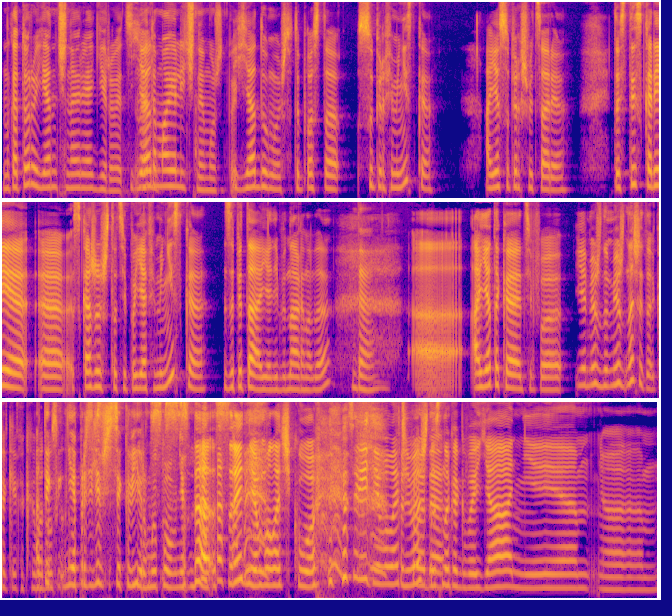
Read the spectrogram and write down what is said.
на которые я начинаю реагировать. Я... Но это мое личное, может быть. Я думаю, что ты просто суперфеминистка, а я супер Швейцария. То есть ты скорее э, скажешь, что типа я феминистка, запятая, я не бинарна, да? Да. А, а я такая, типа, я между, между, знаешь, это как, как а ты не определившийся квир, мы помним. С, да, среднее молочко. Среднее молочко, Понимаешь, да. то есть, ну, как бы я не... Э,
